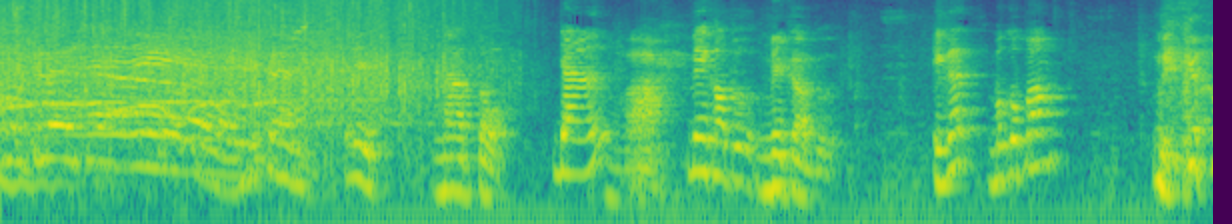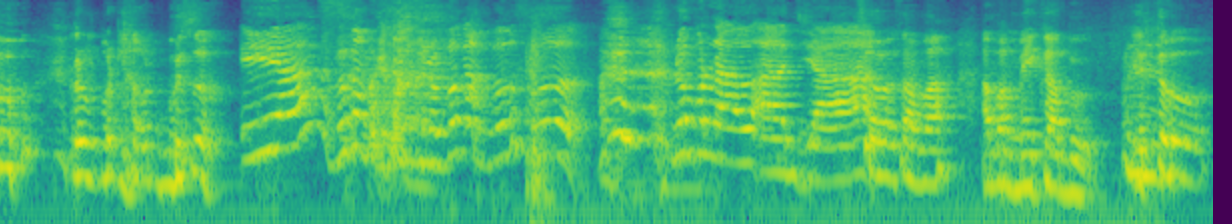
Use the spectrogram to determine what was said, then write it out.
Congratulations! You can eat natto. Dan Wah, mekabu. mekabu. Ingat, buku Mekabu, rumput laut busuk. Iya, bukan bukan bukan bukan busuk. Rumput laut aja. So, sama apa mekabu? Itu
